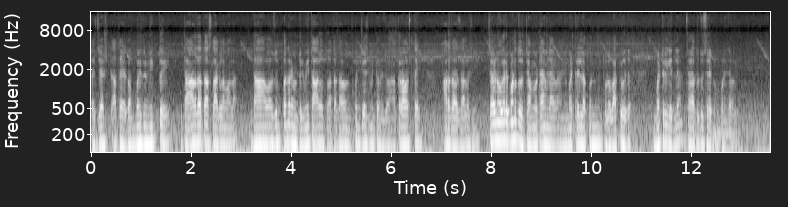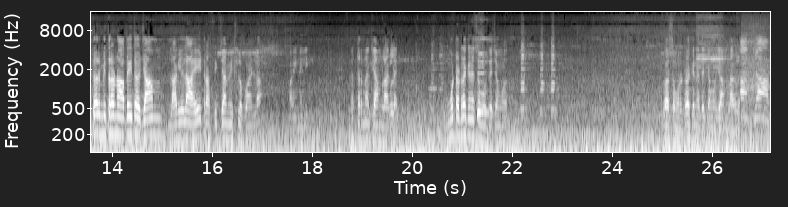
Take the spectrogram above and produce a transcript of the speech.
तर जस्ट आता या कंपनीतून निघतोय. इथं अर्धा तास लागला मला. दहा वाजून पंधरा मिनटं मी इथं आलो होतो. आता दहा वाजून पंचेचाळीस मिनटं म्हणजे अकरा वाजता आहे. अर्धा तास झाला चरण वगैरे बनत होतं त्यामुळे टाईम लागला आणि मटेरियलला पण थोडं बाकी होतं. मटेरियल घेतलं. चला आता दुसऱ्या कंपनीत जाऊया. तर मित्रांनो आता इथं जाम लागलेला आहे ट्रॅफिक जाम एक्सलो पॉईंटला फायनली खतरनाक जाम लागलाय. मोठा ट्रक आहे ना समोर त्याच्यामुळं. बघा समोर ट्रक आहे ना त्याच्यामुळे जाम लागला. जाम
